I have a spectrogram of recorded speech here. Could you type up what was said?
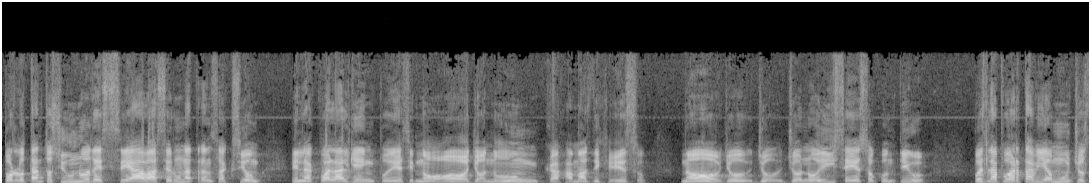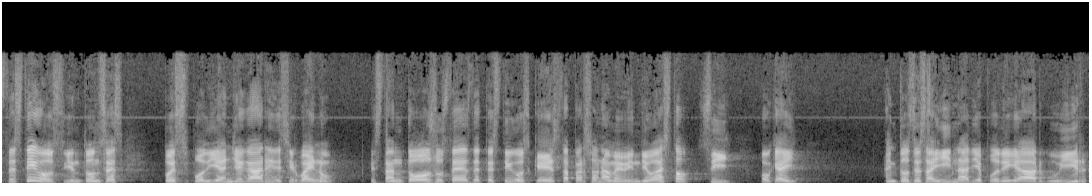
por lo tanto si uno deseaba hacer una transacción en la cual alguien podía decir, no, yo nunca, jamás dije eso, no, yo, yo, yo no hice eso contigo, pues la puerta había muchos testigos y entonces pues podían llegar y decir, bueno, ¿están todos ustedes de testigos que esta persona me vendió esto? Sí, ok. Entonces ahí nadie podría arguir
